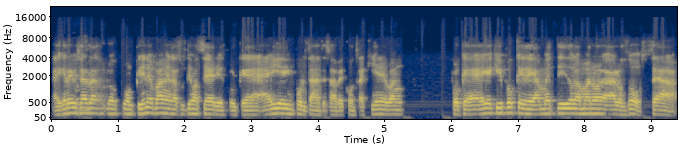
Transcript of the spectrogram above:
Hay que revisar con quiénes van en las últimas series, porque ahí es importante saber contra quiénes van, porque hay equipos que han metido la mano a los dos. O sea,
